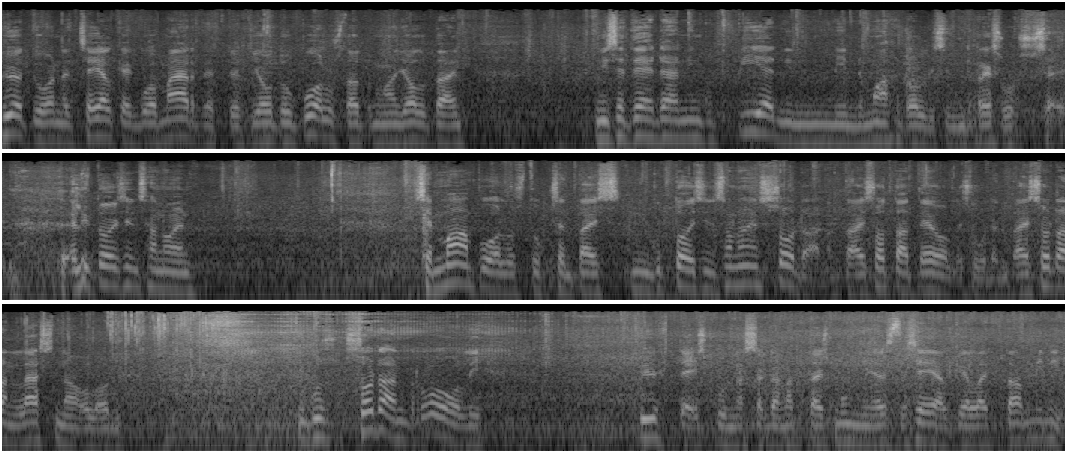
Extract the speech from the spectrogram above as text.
hyöty on, että sen jälkeen kun on määritetty, että joutuu puolustautumaan joltain, niin se tehdään niin kuin pienimmin mahdollisin resurssein. Eli toisin sanoen, sen maanpuolustuksen tai niin kuin toisin sanoen sodan tai sotateollisuuden tai sodan läsnäolon, niin kuin sodan rooli yhteiskunnassa kannattaisi mun mielestä sen jälkeen laittaa mini,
